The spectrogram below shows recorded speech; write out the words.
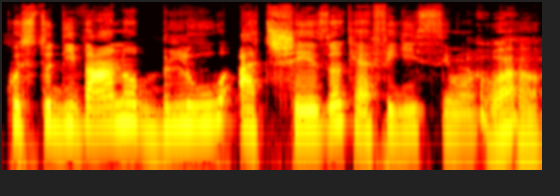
questo divano blu acceso che è fighissimo Oh wow!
